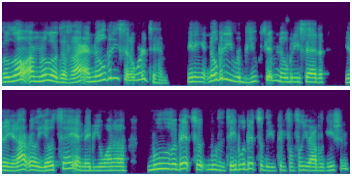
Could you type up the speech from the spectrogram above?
Velo amrulo davar, and nobody said a word to him. Meaning, nobody rebuked him. Nobody said, you know, you're not really yotze, and maybe you want to move a bit, so move the table a bit, so that you can fulfill your obligation.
